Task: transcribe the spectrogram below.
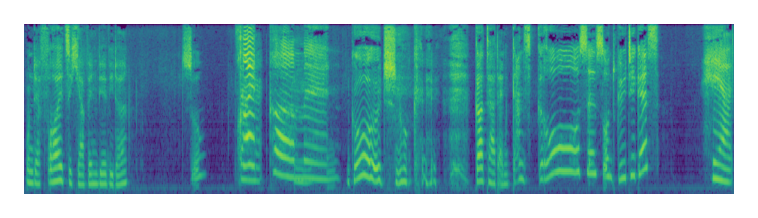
und er freut sich ja, wenn wir wieder zu Zurückkommen. Gut, Schnucke. Gott hat ein ganz großes und gütiges Herz.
